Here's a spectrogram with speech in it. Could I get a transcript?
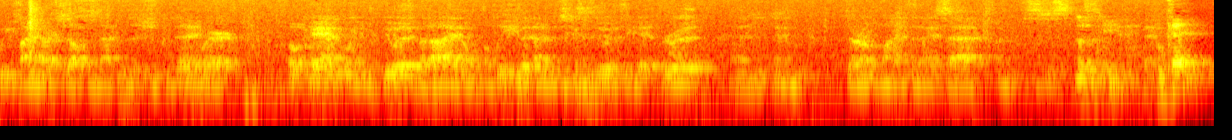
we find ourselves in that position today where, okay, I'm going to do it, but I don't believe it. I'm just going to do it to get through it. And in their own minds, they might say, I'm, this just doesn't mean anything. Okay?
